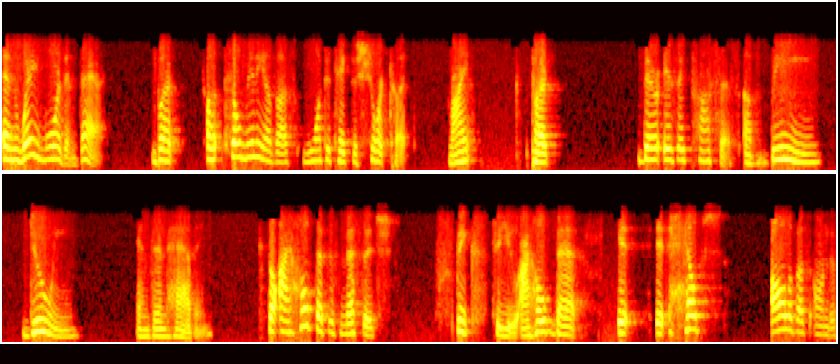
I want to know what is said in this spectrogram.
and way more than that. But uh, so many of us want to take the shortcut, right? But there is a process of being, doing, and then having. So I hope that this message speaks to you. I hope that it it helps all of us on this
